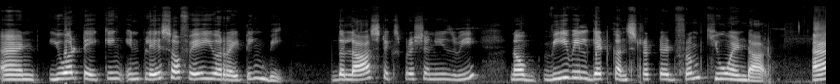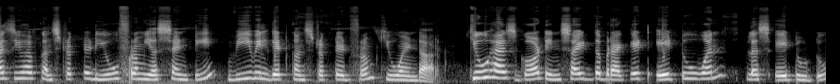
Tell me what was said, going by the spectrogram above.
and you are taking in place of a you are writing b. The last expression is v. Now v will get constructed from q and r. As you have constructed u from s and t v will get constructed from q and r. Q has got inside the bracket a21 plus a22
